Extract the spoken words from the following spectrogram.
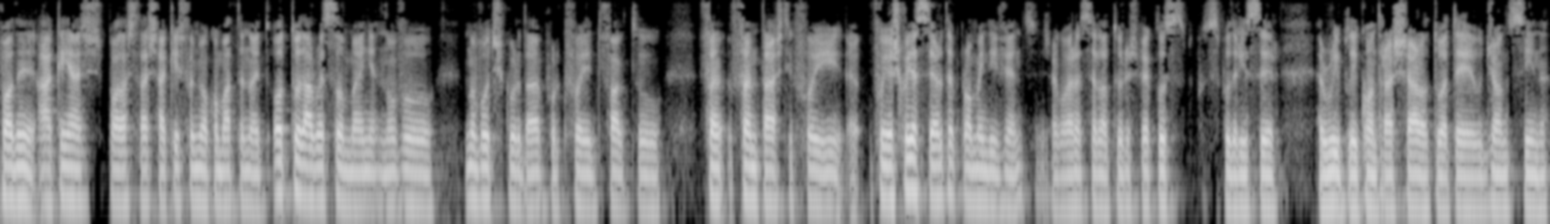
pode, há quem ache, pode achar que este foi o melhor combate da noite, ou toda a WrestleMania, não vou, não vou discordar, porque foi de facto fantástico. Foi, foi a escolha certa para o main event. Já agora, a certa altura, especulou-se se poderia ser a Ripley contra a Charlotte ou até o John Cena.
